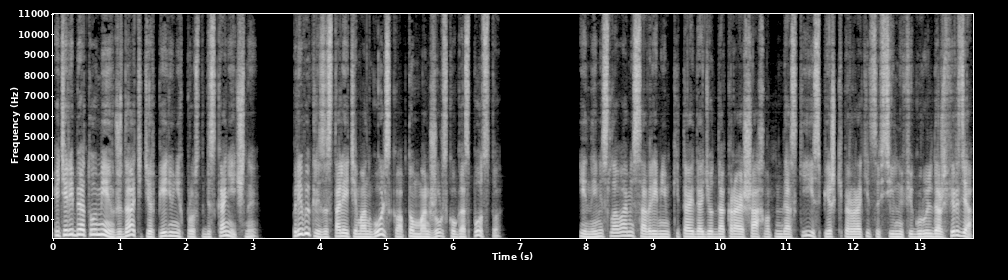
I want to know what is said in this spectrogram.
Эти ребята умеют ждать, и терпение у них просто бесконечное. Привыкли за столетия монгольского, а потом маньчжурского господства. Иными словами, со временем Китай дойдет до края шахматной доски и спешки превратится в сильную фигуру или даже ферзя.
